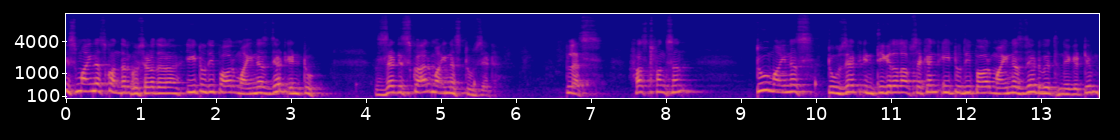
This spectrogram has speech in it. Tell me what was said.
इस माइनस को अंदर घुसेड़ दे रहा है E to the power minus Z into Z square minus two Z plus first function two minus two Z integral of second E to the power minus Z with negative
